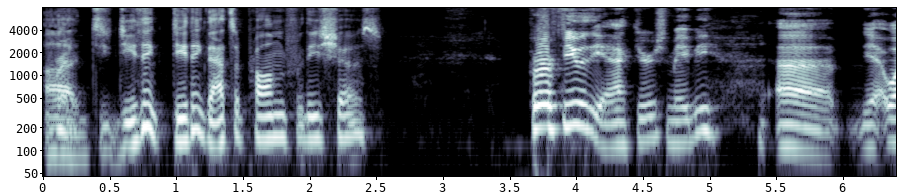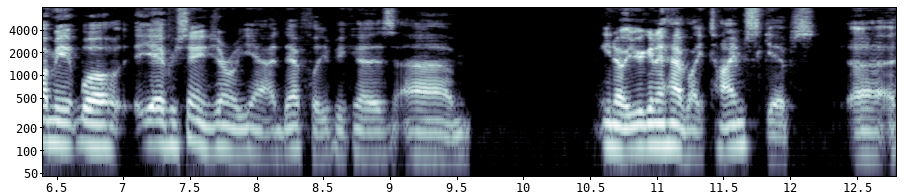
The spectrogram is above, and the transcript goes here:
Uh, right. do, do, you think do you think that's a problem for these shows? For a few of the actors, maybe. Uh, yeah. Well, I mean, well, yeah. If you're saying in general, yeah, definitely, because um, you know you're gonna have like time skips uh,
